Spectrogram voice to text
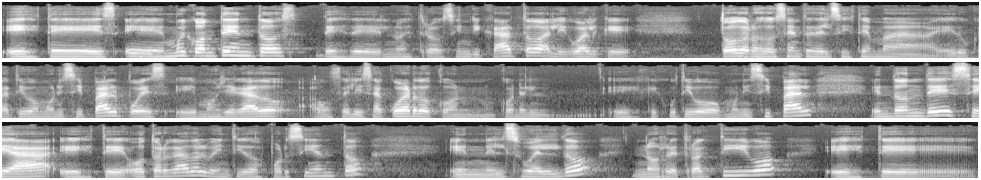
Este, eh, muy contentos desde nuestro sindicato, al igual que todos los docentes del sistema educativo municipal, pues hemos llegado a un feliz acuerdo con, el Ejecutivo Municipal, en donde se ha este, otorgado el 22% en el sueldo no retroactivo, este,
